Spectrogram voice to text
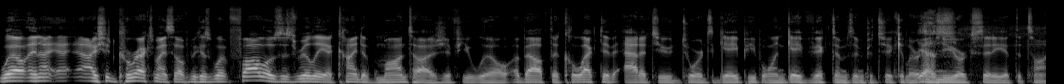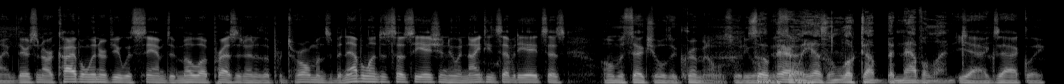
Well, and I, I should correct myself because what follows is really a kind of montage, if you will, about the collective attitude towards gay people and gay victims in particular Yes. in New York City at the time. There's an archival interview with Sam DeMilia, president of the Patrolmen's Benevolent Association, who in 1978 says homosexuals are criminals. What do you So want me to apparently he hasn't looked up benevolent. Yeah, exactly.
